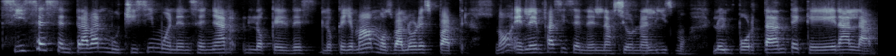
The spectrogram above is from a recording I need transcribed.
sí se centraban muchísimo en enseñar lo que, lo que llamábamos valores patrios, ¿no? El énfasis en el nacionalismo, lo importante que era la,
